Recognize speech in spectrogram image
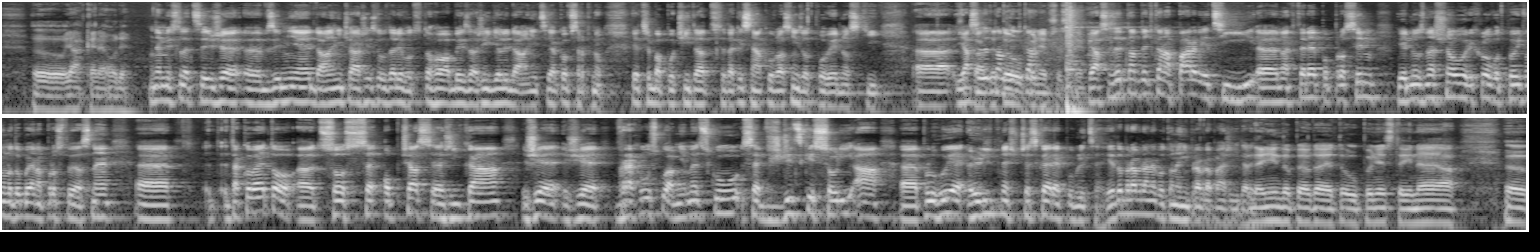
nějaké nehody. Nemyslet si, že v zimě dálničáři jsou tady od toho, aby zařídili dálnici jako v srpnu. Je třeba počítat se taky s nějakou vlastní zodpovědností. Uh, já se, zeptám teďka, já se zeptám teďka na pár věcí, na které poprosím jednoznačnou rychlou odpověď, ono to bude naprosto jasné. Takové to, co se občas říká, že, že v Rakousku a v Německu se vždycky solí a pluhuje líp než v České republice. Je to pravda nebo to není pravda, pane řediteli? Není to pravda, je to úplně stejné a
